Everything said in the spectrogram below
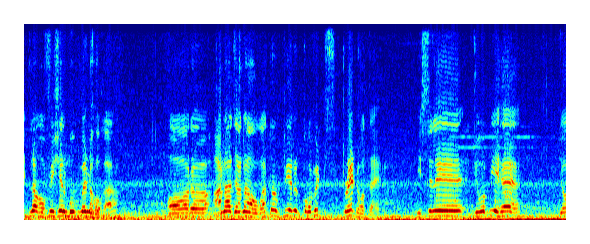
इतना ऑफिशियल मूवमेंट होगा। और आना जाना होगा तो फिर कोविड स्प्रेड होता है। इसलिए जो भी है, जो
